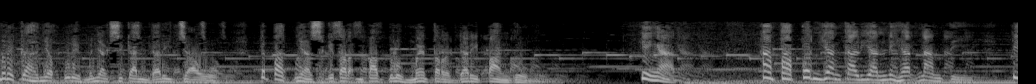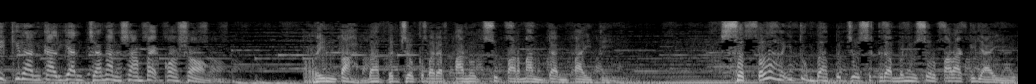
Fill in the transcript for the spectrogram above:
mereka hanya boleh menyaksikan dari jauh, tepatnya sekitar 40 meter dari panggung. Ingat, apa pun yang kalian lihat nanti, pikiran kalian jangan sampai kosong. Perintah Mbah Bejo kepada Panut Suparman dan Paidi. Setelah itu Mbah Bejo segera menyusul para kiai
